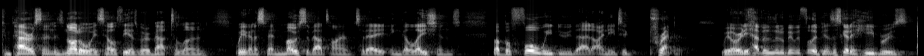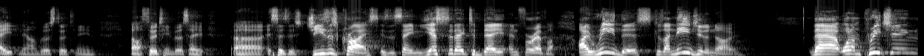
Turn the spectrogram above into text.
comparison is not always healthy, as we're about to learn. We're going to spend most of our time today in Galatians, but before we do that, I need to prep it. We already have a little bit with Philippians. Let's go to Hebrews 8 now, verse 13. Oh, 13, verse 8. Uh, it says this Jesus Christ is the same yesterday, today, and forever. I read this because I need you to know that what I'm preaching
